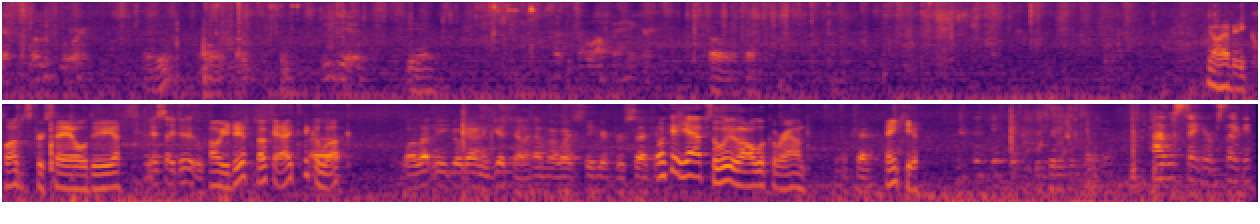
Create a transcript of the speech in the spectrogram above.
Got some on the floor. I do? Oh, You do. okay. Yeah. Something fell off a hanger. Oh, okay. You don't have any clubs for sale, do you? Yes, I do. Oh, you do? Okay, I'd take a Uh, look. Well, let me go down and get that. I have my wife stay here for a second. Okay, yeah, absolutely. I'll look around. Okay. Thank you. I will stay here for a second.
